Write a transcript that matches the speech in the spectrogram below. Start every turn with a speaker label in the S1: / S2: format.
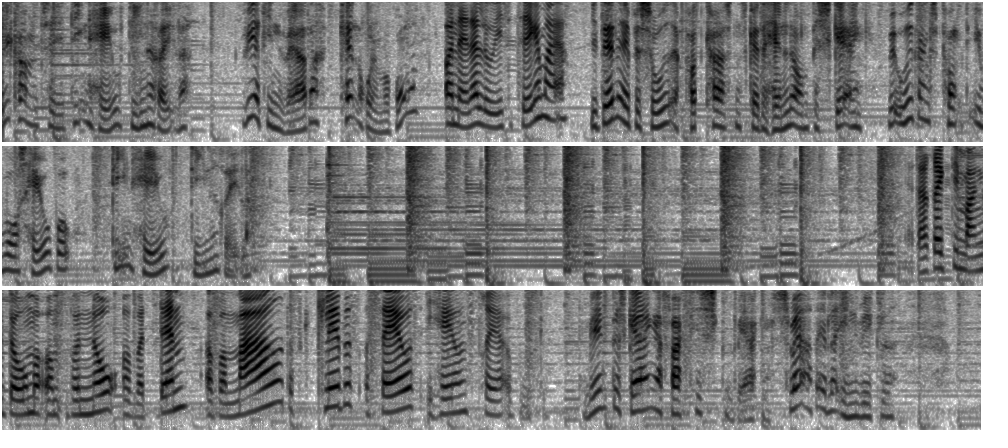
S1: velkommen til Din Have, Dine Regler. Vi er dine værter, Ken Rømer.
S2: Og Nana Louise Tækkemeyer.
S1: I denne episode af podcasten skal det handle om beskæring med udgangspunkt i vores havebog, Din Have, Dine Regler.
S2: Ja, der er rigtig mange dogmer om, hvornår og hvordan og hvor meget der skal klippes og saves i havens træer og buske.
S1: Men beskæring er faktisk hverken svært eller indviklet,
